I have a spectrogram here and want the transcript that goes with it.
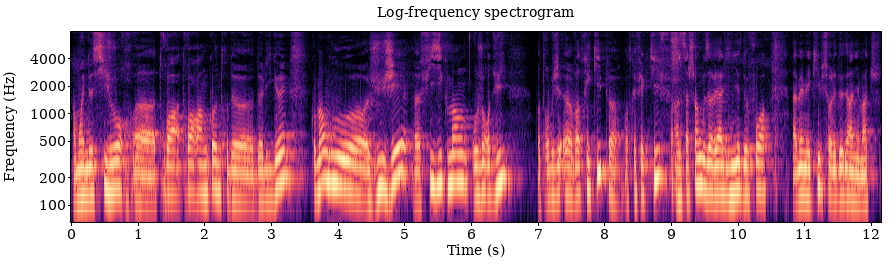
en de six jours euh, trois, trois rencontres de, de, Ligue 1. Comment vous euh, jugez physiquement aujourd'hui votre, votre équipe, votre effectif, en sachant que vous avez aligné deux fois la même équipe sur les deux derniers matchs?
